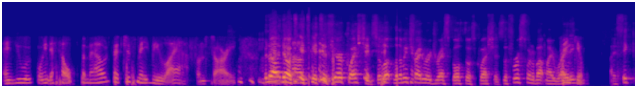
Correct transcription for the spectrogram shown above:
and you were going to help them out. That just made me laugh. I'm sorry. but, no, no, it's, it's, it's, a um, fair question. So let, let me try to address both those questions. The first one about my writing. I think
